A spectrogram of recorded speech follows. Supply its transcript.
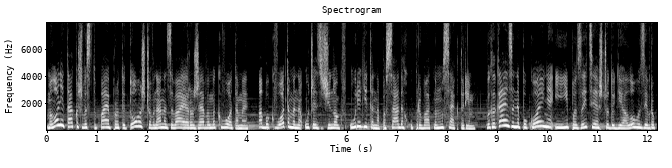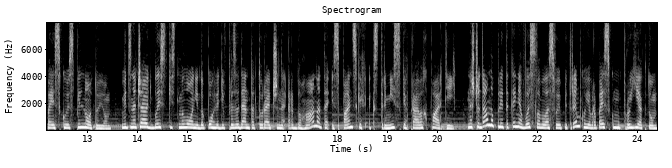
Мелоні також виступає проти того, що вона називає рожевими квотами або квотами на участь жінок в уряді та на посадах у приватному секторі. Викликає занепокоєння і її позиція щодо діалогу з європейською спільнотою. Відзначають близькість Мелоні до поглядів президента Туреччини Ердогана та іспанських екстремістських правих партій. Нещодавно політикиня висловила свою підтримку європейському проєкту,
